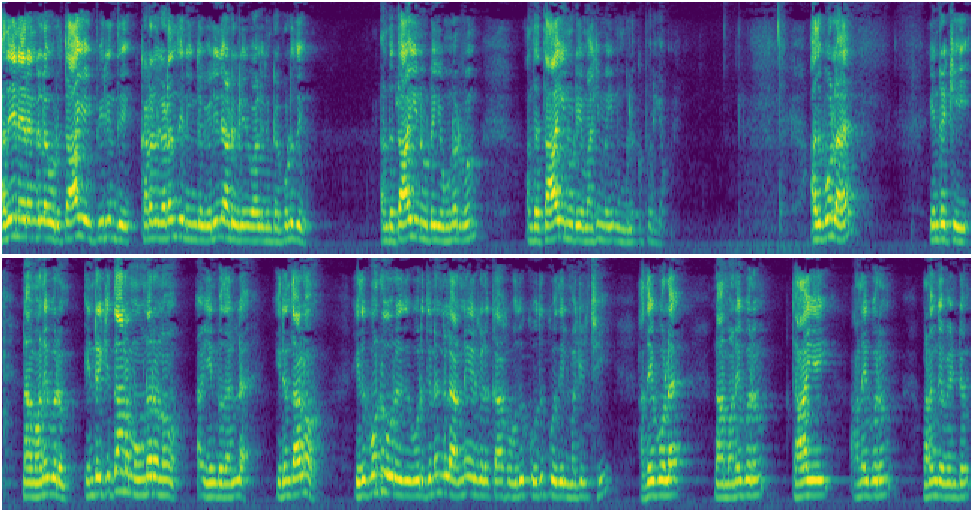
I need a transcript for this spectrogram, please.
அதே நேரங்களில் ஒரு தாயை பிரிந்து கடல் கடந்து நீங்கள் வெளிநாடுகளில் வாழ்கின்ற பொழுது அந்த தாயினுடைய உணர்வும் அந்த தாயினுடைய மகிமையும் உங்களுக்கு புரியும். அதுபோல் இன்றைக்கு நாம் அனைவரும் இன்றைக்கு தான் நம்ம உணரணும் என்பதல்ல. இருந்தாலும் இது போன்ற ஒரு ஒரு தினங்கள் அன்னையர்களுக்காக ஒதுக்கு ஒதுக்குவதில் மகிழ்ச்சி. அதே போல் நாம் அனைவரும் தாயை அனைவரும் வணங்க வேண்டும்.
